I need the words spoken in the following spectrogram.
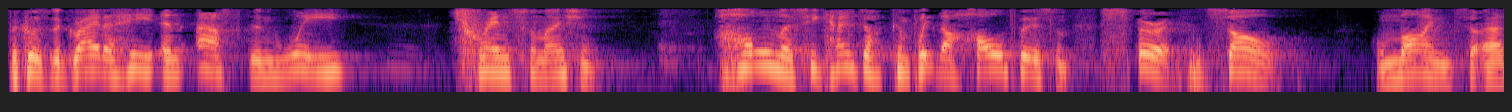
because the greater He in us than we, transformation. Wholeness. He came to complete the whole person. Spirit, soul, or mind, uh,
